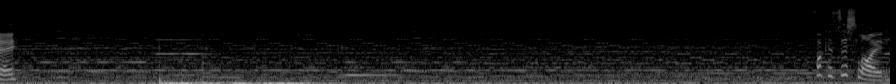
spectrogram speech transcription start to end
Okay. fuck is this line?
